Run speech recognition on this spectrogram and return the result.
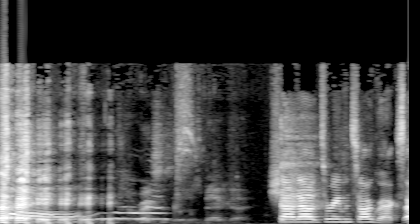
bad guy. Shout out to Raymond's dog Rex.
